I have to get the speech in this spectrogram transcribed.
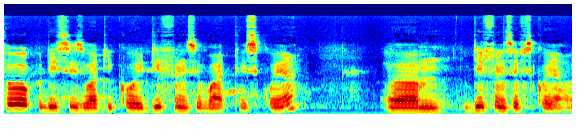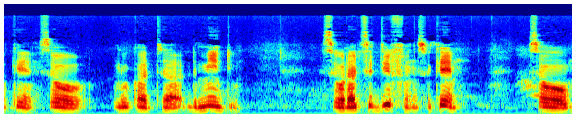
top this is what you call difference over 2 square. Um, difference of square okay? So look at uh, the middle. So that's the difference okay? So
